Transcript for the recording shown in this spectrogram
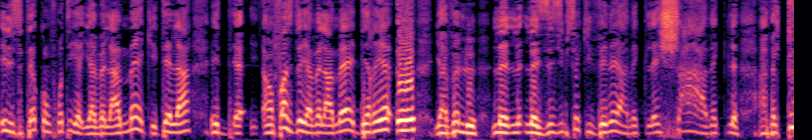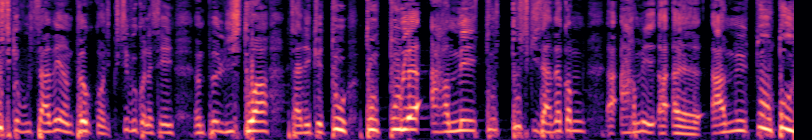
ils étaient confrontés, il y avait la mer qui était là, et en face d'eux il y avait la mer, derrière eux il y avait le, les Égyptiens qui venaient avec les chats, avec, avec tout ce que vous savez un peu, si vous connaissez un peu l'histoire, c'est-à-dire que tout, tout, tout leur armée, tout, tout ce qu'ils avaient comme armée, euh, armée, tout, tout,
